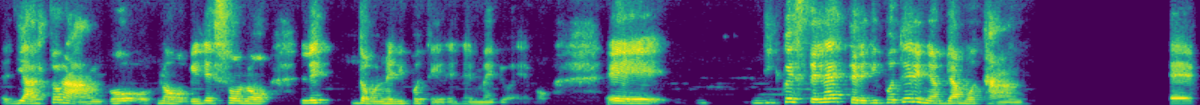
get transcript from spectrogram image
di alto rango nobile sono le donne di potere del Medioevo. E di queste lettere di potere ne abbiamo tante. Eh,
